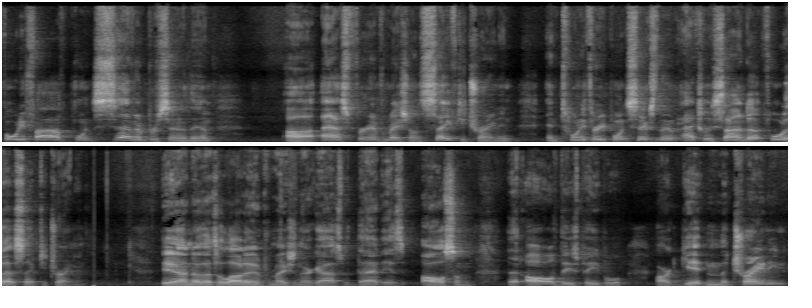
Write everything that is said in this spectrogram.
45.7% of them uh, asked for information on safety training, and 23.6 of them actually signed up for that safety training. Yeah, I know that's a lot of information there, guys, but that is awesome that all of these people are getting the training,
